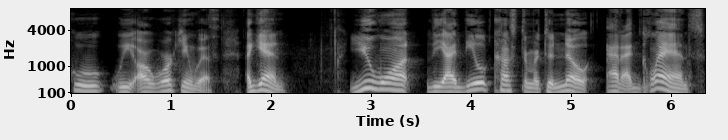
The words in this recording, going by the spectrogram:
who we are working with. Again, you want the ideal customer to know at a glance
